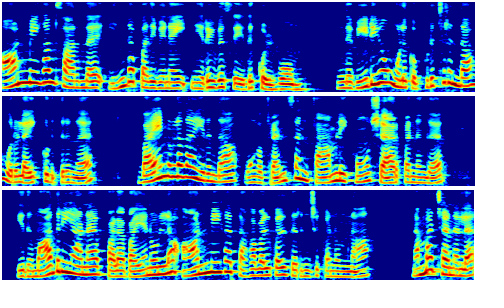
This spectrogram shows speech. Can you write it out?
ஆன்மீகம் சார்ந்த இந்த பதிவினை நிறைவு செய்து கொள்வோம். இந்த வீடியோ உங்களுக்கு பிடிச்சிருந்தா ஒரு லைக் கொடுத்துருங்க. பயனுள்ளதாக இருந்தால் உங்கள் ஃப்ரெண்ட்ஸ் அண்ட் ஃபேமிலிக்கும் ஷேர் பண்ணுங்கள் இது மாதிரியான பல பயனுள்ள ஆன்மீக தகவல்கள் தெரிஞ்சுக்கணும்னா நம்ம சேனலை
